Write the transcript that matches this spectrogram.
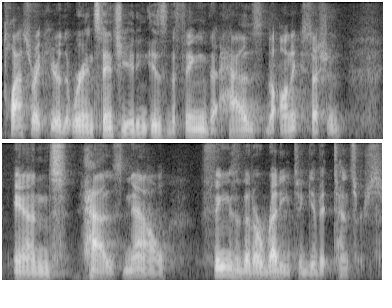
class right here that we're instantiating is the thing that has the ONNX session and has now things that are ready to give it tensors.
